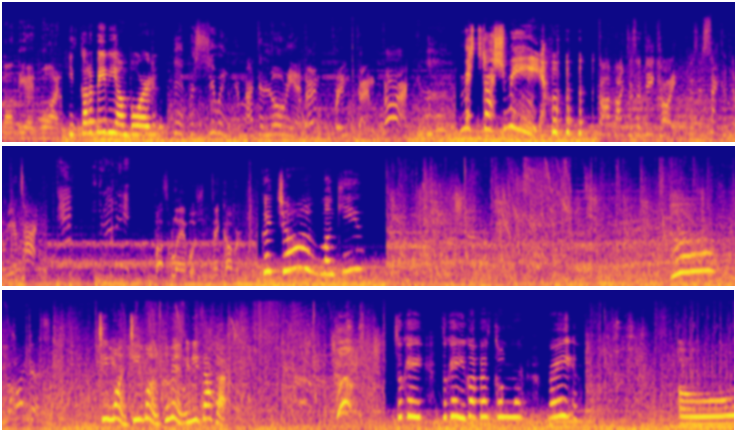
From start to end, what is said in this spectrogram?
Away! On the N1. He's got a baby on board. They're pursuing the Mandalorian. Then bring them back! Mr. Shmee! Starfighter's a decoy! There's a secondary attack! Possible ambush. Take cover. Good job, monkey. Behind us! team one, team one, come in. We need backup. it's okay. It's okay. You got best cover, right? Oh.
